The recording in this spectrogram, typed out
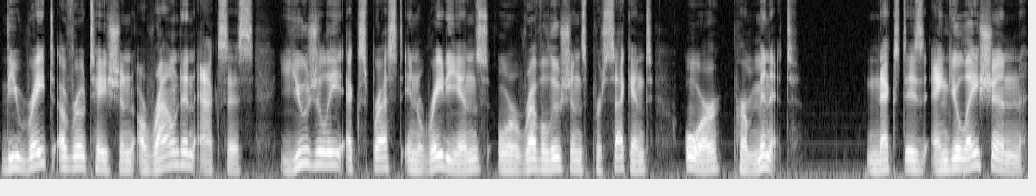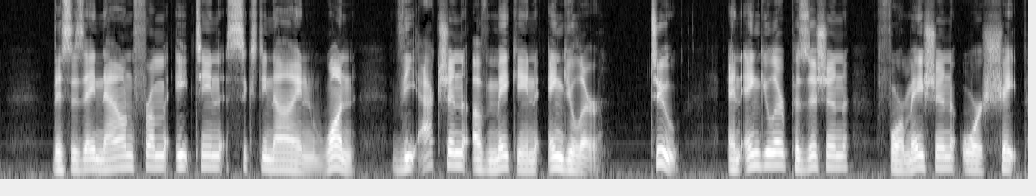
the rate of rotation around an axis, usually expressed in radians or revolutions per second or per minute. Next is angulation. This is a noun from 1869. 1. The action of making angular. 2. An angular position, formation, or shape.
